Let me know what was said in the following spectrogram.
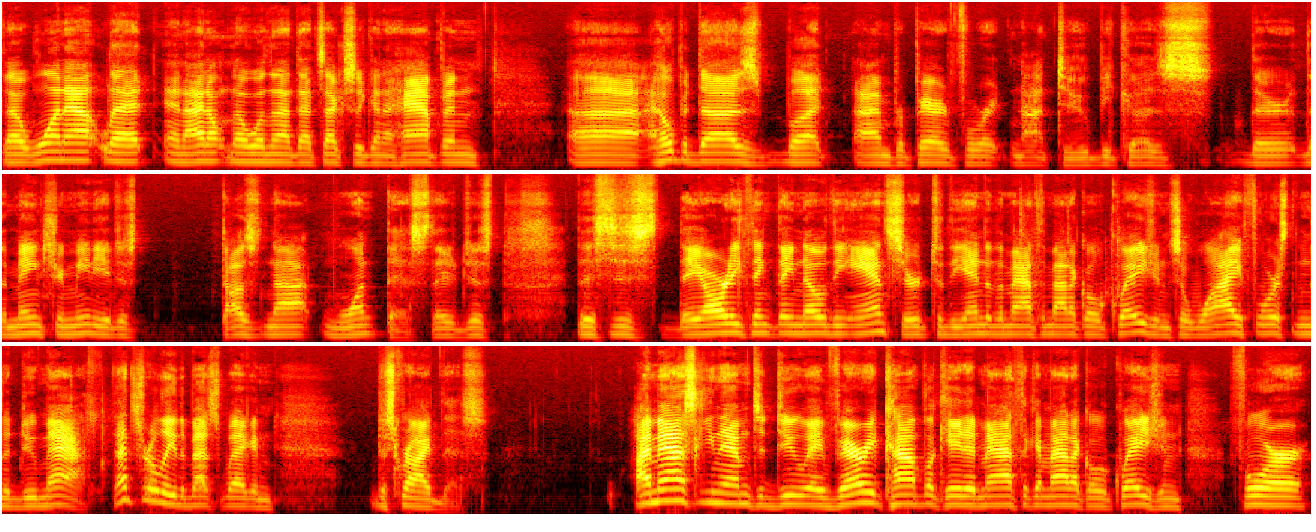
the one outlet, and I don't know whether or not that's actually going to happen. Uh, I hope it does, but I'm prepared for it not to because the mainstream media just does not want this. They're just this is they already think they know the answer to the end of the mathematical equation. So why force them to do math? That's really the best way I can describe this. I'm asking them to do a very complicated mathematical equation for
